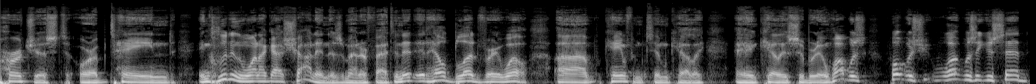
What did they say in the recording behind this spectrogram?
purchased or obtained, including the one I got shot in, as a matter of fact, and it, it held blood very well. Uh, came from Tim Kelly and Kelly Subaru. And what was what was you, what was it you said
